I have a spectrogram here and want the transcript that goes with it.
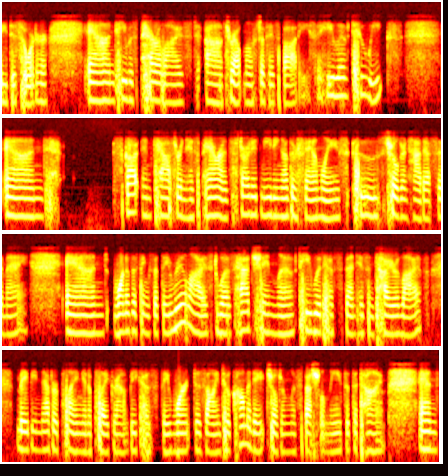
the disorder, and he was paralyzed uh, throughout most of his body. So he lived two weeks, and Scott and Catherine, his parents, started meeting other families whose children had SMA. And one of the things that they realized was had Shane lived, he would have spent his entire life maybe never playing in a playground because they weren't designed to accommodate children with special needs at the time. And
